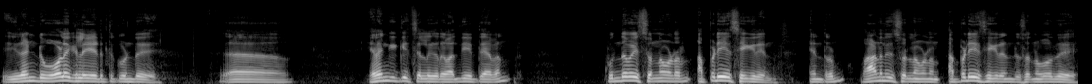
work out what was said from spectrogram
இரண்டு ஓலைகளை எடுத்துக்கொண்டு இலங்கைக்கு செல்லுகிற வந்தியத்தேவன் குந்தவை சொன்னவுடன் அப்படியே செய்கிறேன் என்றும் வானதி சொன்னவுடன் அப்படியே செய்கிறேன் என்று சொன்னபோது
